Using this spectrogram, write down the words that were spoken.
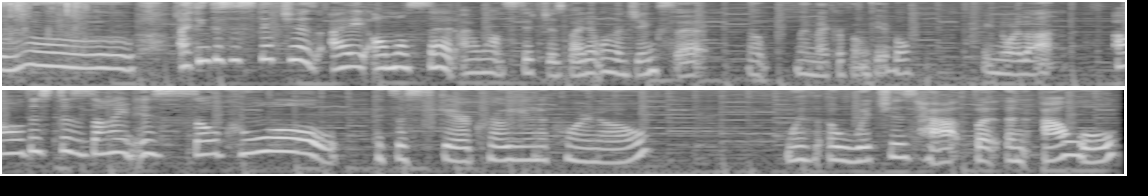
Ooh, I think this is Stitches. I almost said I want Stitches, but I didn't want to jinx it. Nope, my microphone cable. Ignore that. Oh, this design is so cool. It's a scarecrow unicorno with a witch's hat, but an owl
